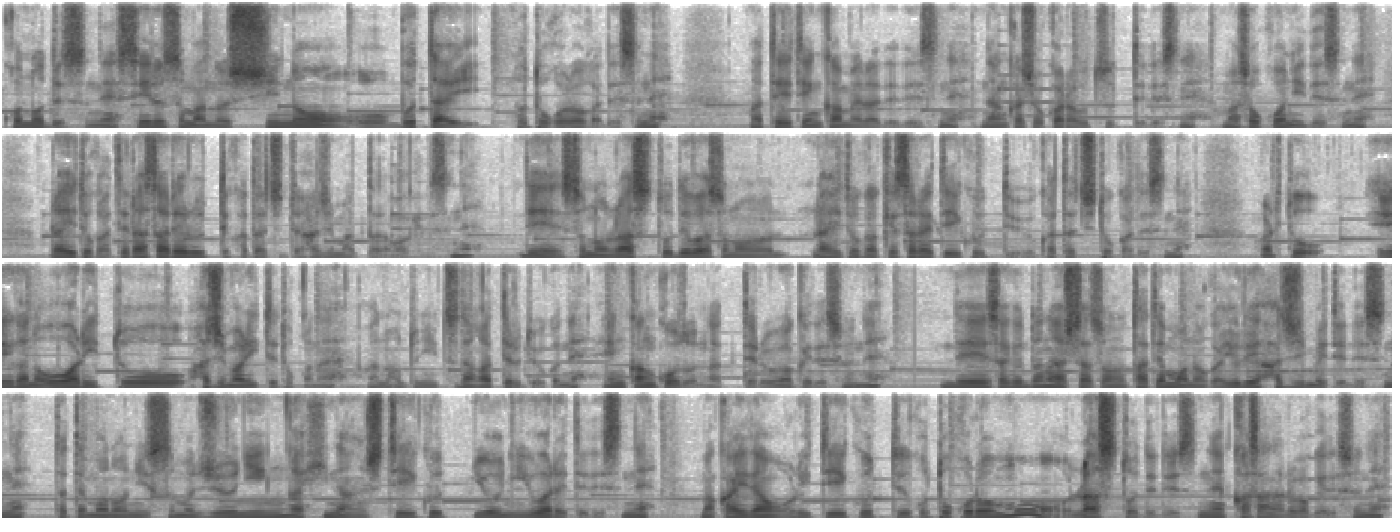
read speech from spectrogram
このですね、セールスマンの死の舞台のところがですね、まあ、定点カメラでですね、何箇所から映ってですね、まあ、そこにですね、ライトが照らされるって形で始まったわけですね。で、そのラストではそのライトが消されていくっていう形とかですね、割と映画の終わりと始まりってとかね、あの本当に繋がってるというかね、円環構造になってるわけですよね。で、先ほど話したその建物が揺れ始めてですね、建物に住む住人が避難していくように言われてですね、まあ、階段を降りていくっていうところもラストでですね、重なるわけですよね。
